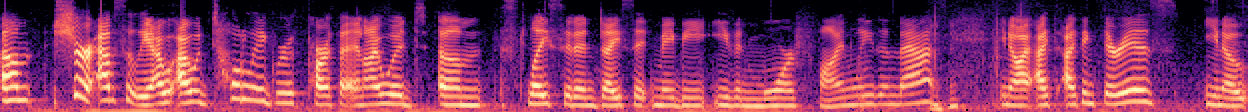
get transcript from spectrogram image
Um, sure, absolutely. I, I would totally agree with Partha, and I would um, slice it and dice it maybe even more finely than that. You know, I, I think there is, you know,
